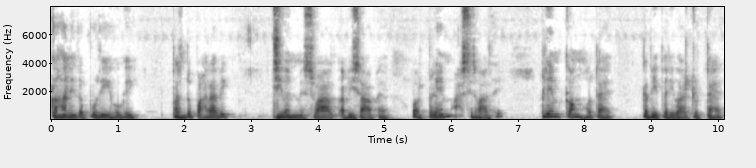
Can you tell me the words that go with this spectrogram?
कहानी तो पूरी हो गई परंतु पाराविक जीवन में स्वार्थ, अभिशाप है और प्रेम आशीर्वाद है। प्रेम कम होता है, तभी परिवार टूटता है।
